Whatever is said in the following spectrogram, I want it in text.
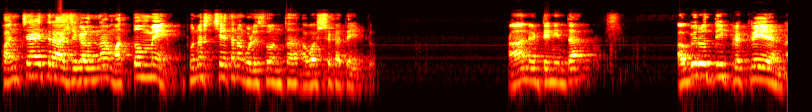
ಪಂಚಾಯತ್ ರಾಜ್ಯಗಳನ್ನ ಮತ್ತೊಮ್ಮೆ ಪುನಶ್ಚೇತನಗೊಳಿಸುವಂತಹ ಅವಶ್ಯಕತೆ ಇತ್ತು. ಆ ನಿಟ್ಟಿನಿಂದ ಅಭಿವೃದ್ಧಿ ಪ್ರಕ್ರಿಯೆಯನ್ನ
